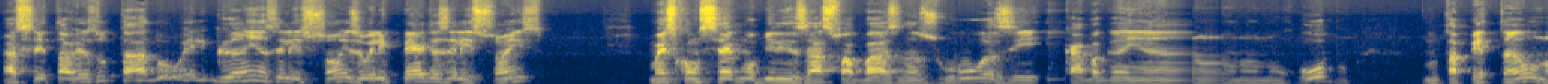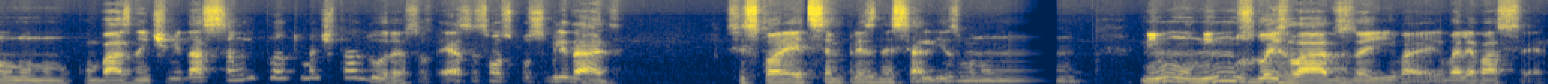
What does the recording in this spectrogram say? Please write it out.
a aceitar o resultado, ou ele ganha as eleições, ou ele perde as eleições, mas consegue mobilizar sua base nas ruas e acaba ganhando no, no roubo, no tapetão, no, no, com base na intimidação, e implanta uma ditadura. Essas, essas, são as possibilidades. Essa história aí de semipresidencialismo, não, nenhum, nenhum dos dois lados aí vai, vai levar a sério.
